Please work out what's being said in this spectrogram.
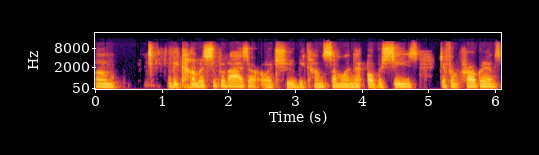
um, to become a supervisor or to become someone that oversees different programs.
